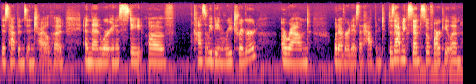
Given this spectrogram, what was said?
this happens in childhood and then we're in a state of constantly being re-triggered around whatever it is that happened. Does that make sense so far, Kaitlynn?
